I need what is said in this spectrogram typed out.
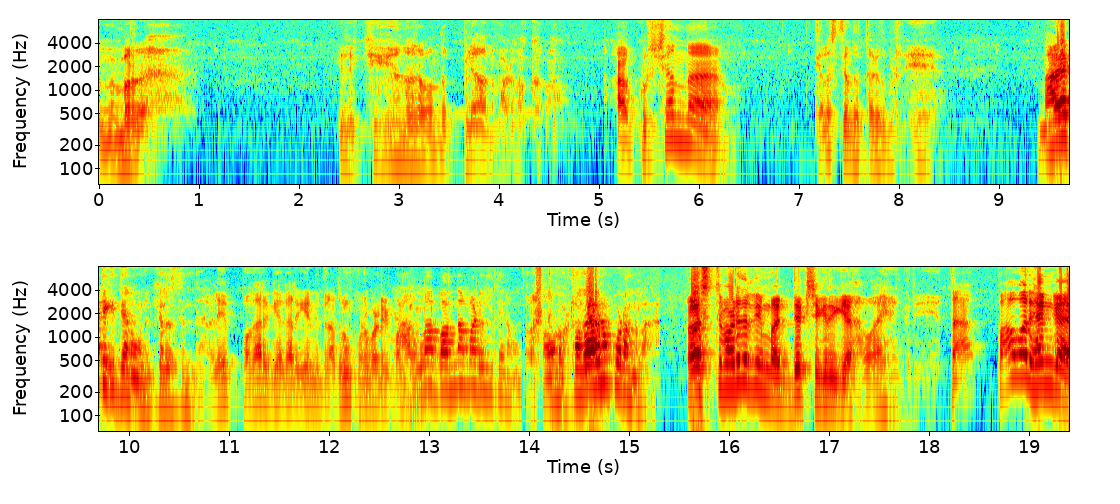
ಮೆಂಬರ್ ಇದಕ್ಕೆ ಏನಾರ ಒಂದು ಪ್ಲ್ಯಾನ್ ಮಾಡ್ಬೇಕು. ಆ ಕುರ್ಷನ್ನ ಕೆಲಸದಿಂದ ತೆಗೆದುಬಿಡ್ರಿ. ನಾಳೆ ತೆಗಿತೇನೆ ಅವನು ಕೆಲಸದಿಂದ. ಹಳೆ ಪಗಾರ ಗ್ಯಾಗಾರ ಏನಿದ್ರೆ ಅದನ್ನು ಕೊಡಬೇಡ್ರಿ ಎಲ್ಲ ಬಂದ ಮಾಡಿ ಹೋಗಿದ್ದೇನೆ ಅವನು. ಅವನು ಪಗಾರನೂ ಕೊಡಂಗಿಲ್ಲ. ಅಷ್ಟು ಮಾಡಿದ್ರೆ ನಿಮ್ಮ ಅಧ್ಯಕ್ಷಗಿರಿಗೆ ಹವಾ ಹೆಂಗ್ರಿ? ತಾ ಪವರ್ ಹೆಂಗೆ?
